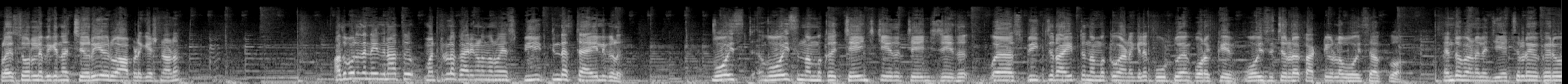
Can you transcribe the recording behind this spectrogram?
പ്ലേ സ്റ്റോറിൽ ലഭിക്കുന്ന ചെറിയൊരു ആപ്ലിക്കേഷനാണ് അതുപോലെ തന്നെ ഇതിനകത്ത് മറ്റുള്ള കാര്യങ്ങൾ എന്ന് പറഞ്ഞാൽ സ്പീക്കിന്റെ സ്റ്റൈലുകൾ വോയിസ് വോയിസ് നമുക്ക് ചേഞ്ച് ചെയ്ത് ചേഞ്ച് ചെയ്ത് സ്പീച്ച് റൈറ്റ് നമുക്ക് വേണമെങ്കിൽ കൂട്ടുകയും കുറയ്ക്കുകയും വോയിസ് ഇച്ചിരി കട്ടിയുള്ള വോയിസ് ആക്കുക. എന്തോ വേണമല്ലോ ജി ഇച്ചിരി ഒക്കെ ഒരു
